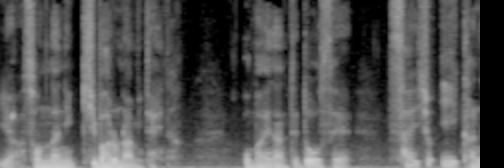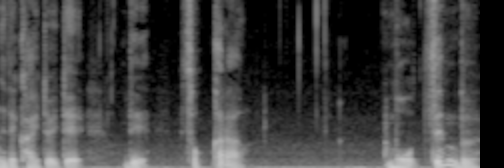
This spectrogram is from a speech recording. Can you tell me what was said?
いやそんなに気張るなみたいなお前なんてどうせ最初いい感じで書いといてでそっからもう全部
